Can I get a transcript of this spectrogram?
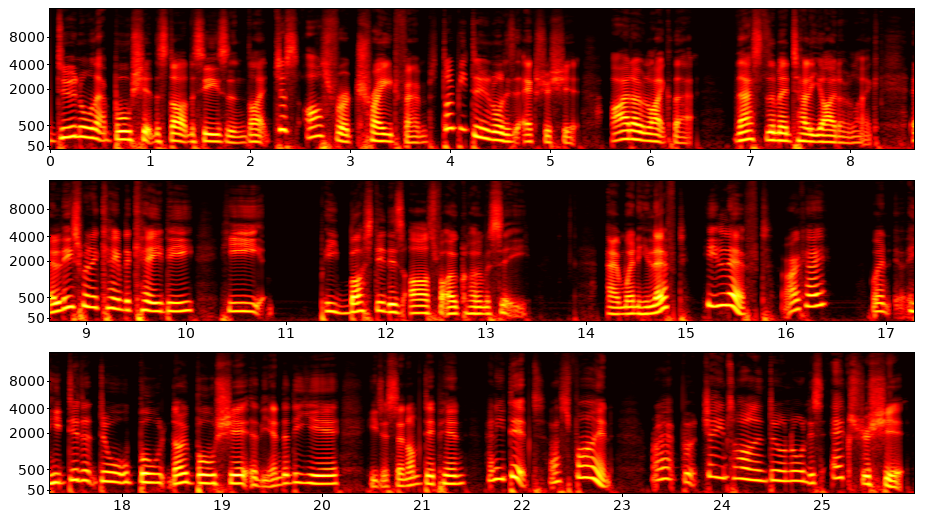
doing all that bullshit at the start of the season, like just ask for a trade, fam. Don't be doing all this extra shit. I don't like that. That's the mentality I don't like. At least when it came to KD, he he busted his ass for Oklahoma City, and when he left, he left. Okay. When he didn't do all bull, no bullshit at the end of the year, he just said I'm dipping, and he dipped. That's fine, right? But James Harden doing all this extra shit,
